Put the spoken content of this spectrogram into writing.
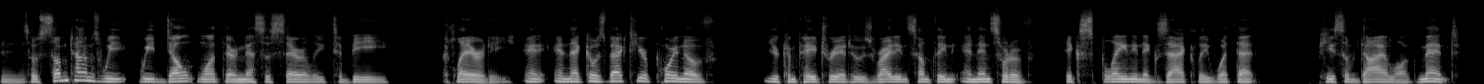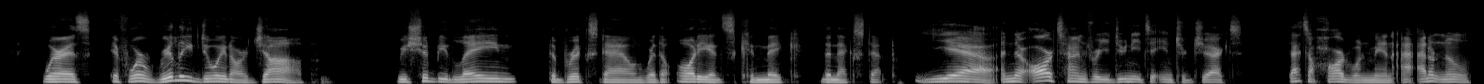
Mm-hmm. So sometimes we we don't want there necessarily to be clarity. And and that goes back to your point of your compatriot who's writing something and then sort of explaining exactly what that piece of dialogue meant. Whereas if we're really doing our job, we should be laying the bricks down where the audience can make the next step. Yeah. And there are times where you do need to interject. That's a hard one, man. I, I don't know.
